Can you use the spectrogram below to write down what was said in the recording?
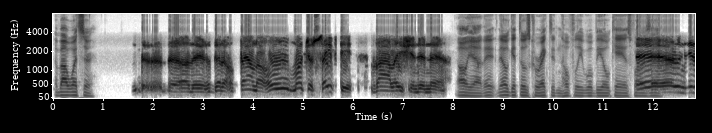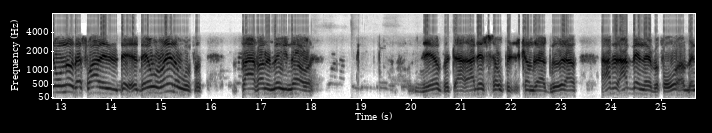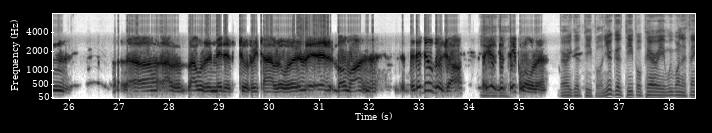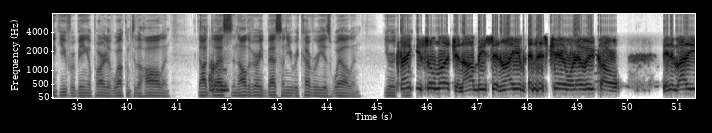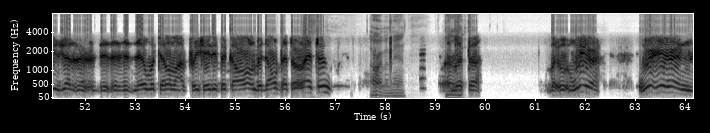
About what, sir? The, the, they got a, found a whole bunch of safety violations in there. Oh yeah, they they'll get those corrected, and hopefully we'll be okay as far as that. You don't know. That's why they they, they overran over for five hundred million dollars. Yeah, but I, I just hope it comes out good. I, I've I've been there before. I've been. Uh, I, I was admitted two or three times over there at Beaumont. They do a good job. Yeah, they get good do. people over there. Very good people, and you're good people, Perry. And we want to thank you for being a part of Welcome to the Hall, and God bless and all the very best on your recovery as well. And you're Thank you so much, and I'll be sitting right here in this chair whenever you call. Anybody you got, they will tell them I appreciate it if they call, and if they don't, that's all right too. all right, my man. Perry, But uh, but we're we're here, and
